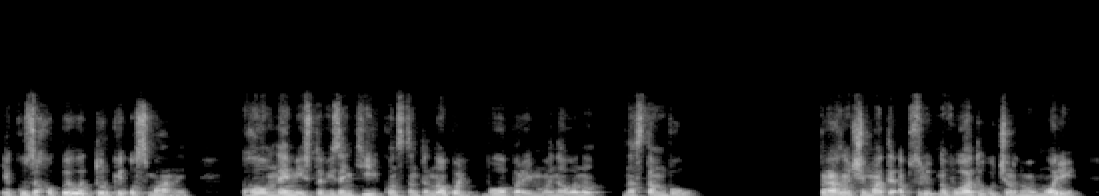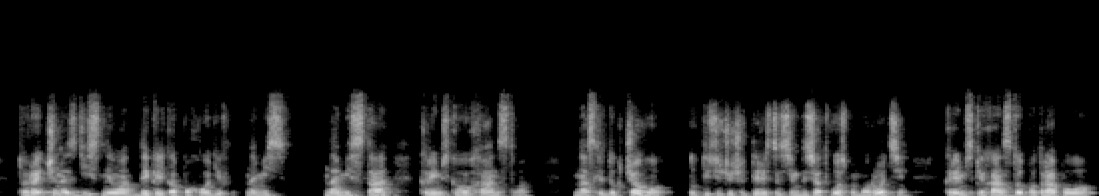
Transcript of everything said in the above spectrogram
яку захопили турки-османи. Головне місто Візантії Константинополь було перейменовано на Стамбул. Прагнучи мати абсолютну владу у Чорному морі, Туреччина здійснила декілька походів на, міс... на міста Кримського ханства, внаслідок чого у 1478 році Кримське ханство потрапило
